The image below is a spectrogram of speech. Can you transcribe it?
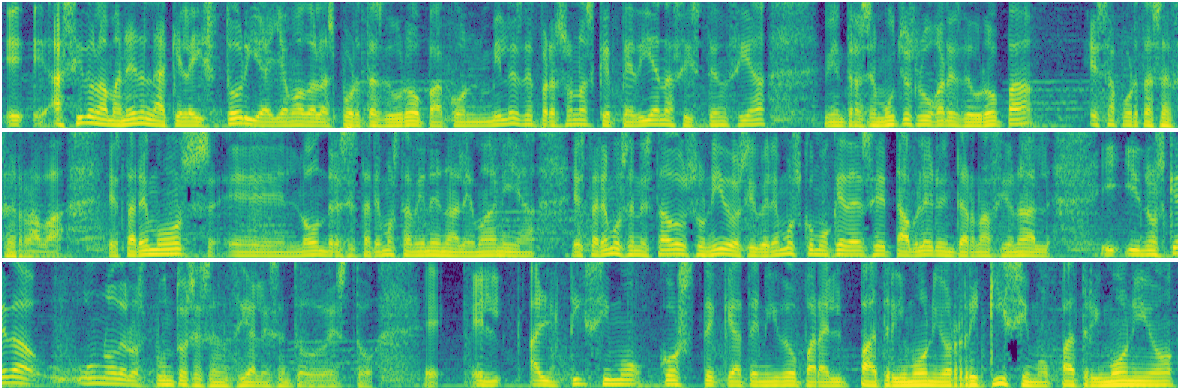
eh, ha sido la manera en la que la historia ha llamado a las puertas de Europa, con miles de personas que pedían asistencia, mientras en muchos lugares de Europa esa puerta se cerraba. Estaremos en Londres, estaremos también en Alemania, estaremos en Estados Unidos y veremos cómo queda ese tablero internacional. Y, nos queda uno de los puntos esenciales en todo esto, eh, el altísimo coste que ha tenido para el patrimonio, riquísimo patrimonio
